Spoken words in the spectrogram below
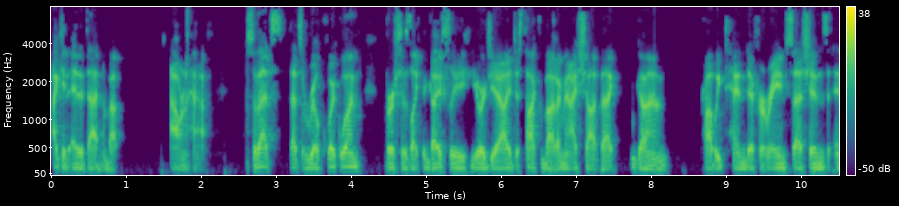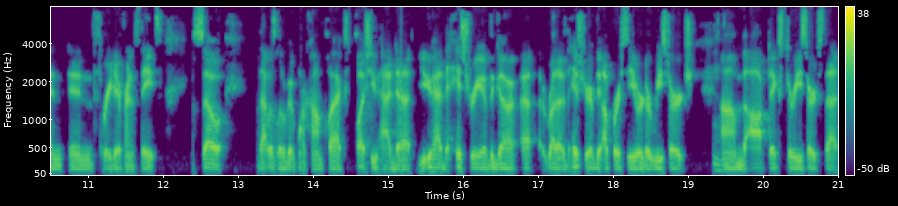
I could edit that in about hour and a half. So that's, that's a real quick one versus like the Geissele URGI I just talked about. I mean, I shot that gun probably 10 different range sessions in, in three different states. So that was a little bit more complex. Plus you had to, you had the history of the gun, uh, rather the history of the upper receiver to research, mm-hmm. um, the optics to research that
